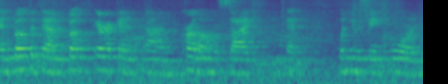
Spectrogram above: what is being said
and both of them, both Eric and um, Carla, almost died at, when he was being born.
